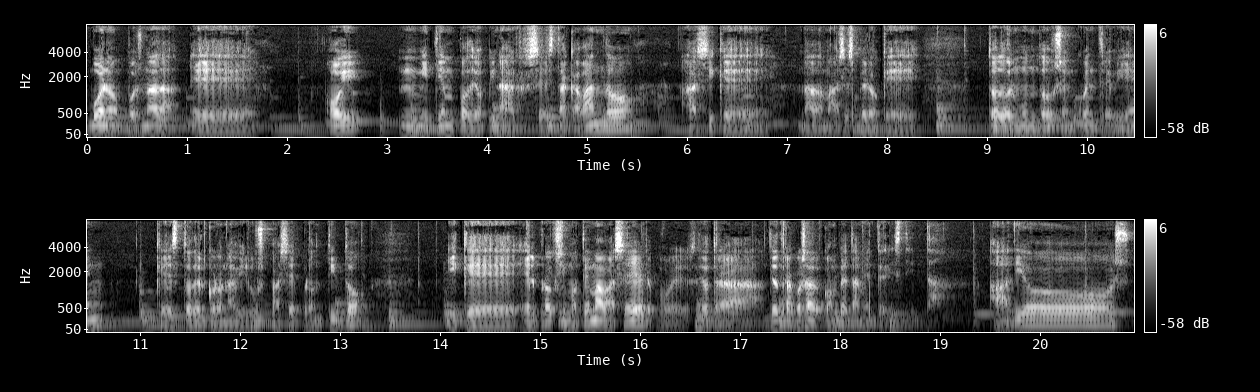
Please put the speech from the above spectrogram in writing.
Bueno, pues nada, eh, hoy mi tiempo de opinar se está acabando, así que nada más, espero que todo el mundo se encuentre bien, que esto del coronavirus pase prontito y que el próximo tema va a ser pues de otra de otra cosa completamente distinta. Adiós.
